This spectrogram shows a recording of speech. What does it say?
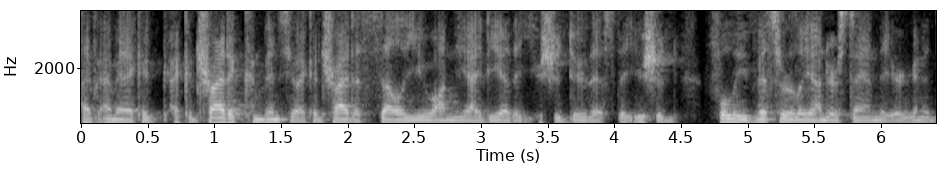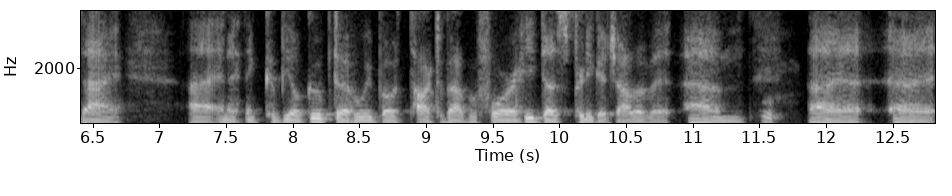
I, I, mean, I could I could try to convince you. I could try to sell you on the idea that you should do this, that you should fully viscerally understand that you're going to die. Uh, and I think Kapil Gupta, who we both talked about before, he does a pretty good job of it. Um, uh, uh,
